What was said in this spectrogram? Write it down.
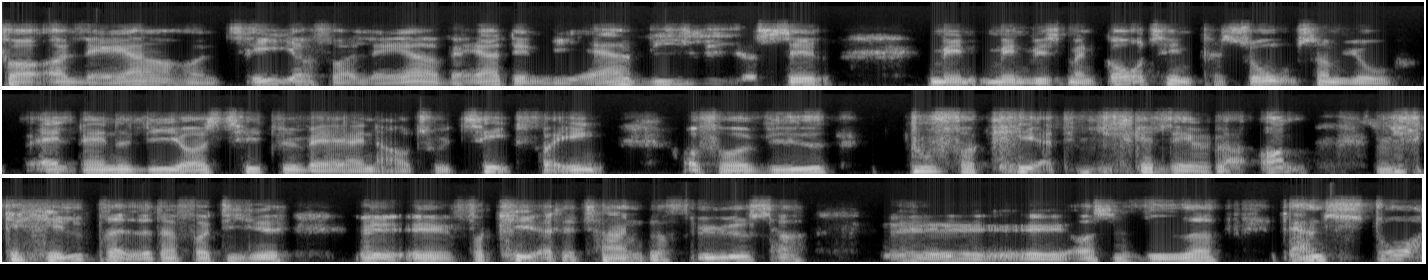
for at lære at håndtere, for at lære at være den vi er, hvile i os selv. Men, men hvis man går til en person, som jo alt andet lige også tit vil være en autoritet for en, og for at vide, du er forkert, vi skal lave dig om, vi skal helbrede dig for dine øh, øh, forkerte tanker, følelser øh, øh, og så videre. Der er en stor,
